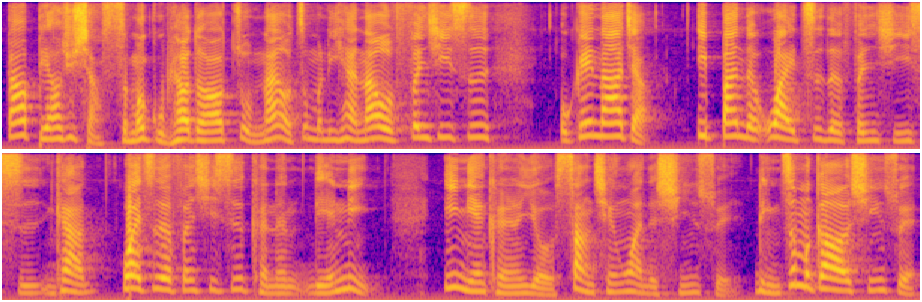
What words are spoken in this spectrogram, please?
大家不要去想什么股票都要做，哪有这么厉害？哪有分析师？我跟大家讲。一般的外资的分析师，你看外资的分析师可能年领一年可能有上千万的薪水，领这么高的薪水，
